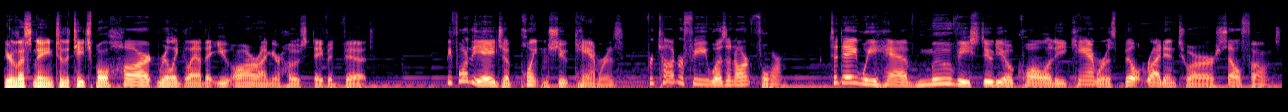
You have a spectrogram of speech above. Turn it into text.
You're listening to the Teachable Heart. Really glad that you are. I'm your host, David Vitt. Before the age of point and shoot cameras, photography was an art form. Today we have movie studio quality cameras built right into our cell phones,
